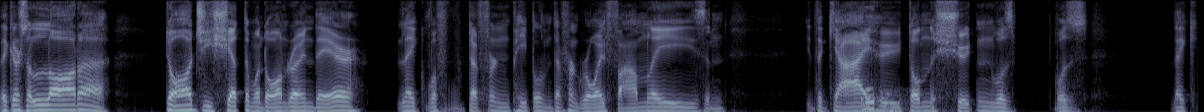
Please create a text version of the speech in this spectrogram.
Like there's a lot of dodgy shit that went on around there, like with different people and different royal families, and the guy who done the shooting was was like,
